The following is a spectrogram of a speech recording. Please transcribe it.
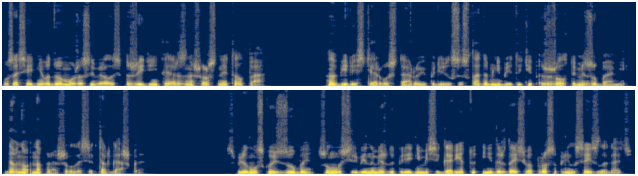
У соседнего дома уже собиралась жиденькая разношерстная толпа. Убили стерву старую, поделился складом небритый тип с желтыми зубами. Давно напрашивалась торгашка. Сплюнул сквозь зубы, сунул серебину между передними сигарету и, не дожидаясь вопроса, принялся излагать.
